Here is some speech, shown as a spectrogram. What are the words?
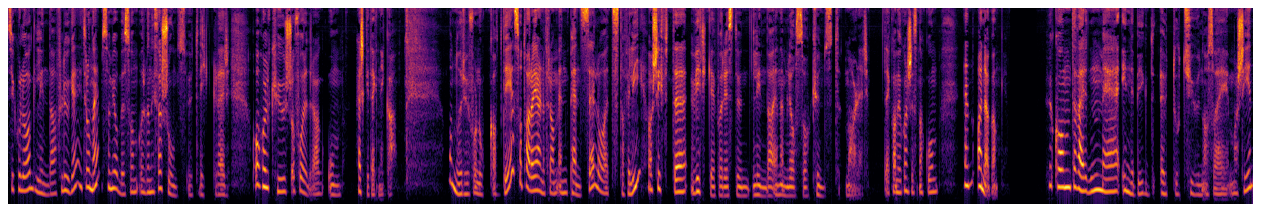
psykolog Linda Fluge i Trondheim, som jobber som organisasjonsutvikler og holder kurs og foredrag om hersketeknikker. Og når hun får nok av det, så tar hun gjerne fram en pensel og et staffeli og skifter virke for en stund. Linda er nemlig også kunstmaler. Det kan vi kanskje snakke om en annen gang. Hun kom til verden med innebygd autotune, altså ei maskin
